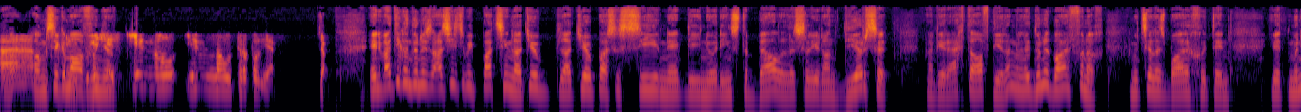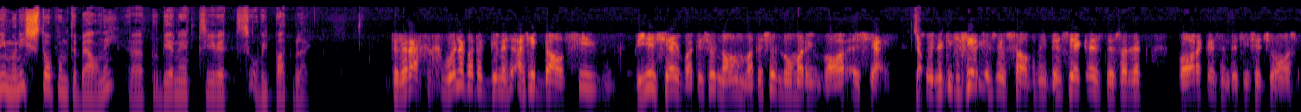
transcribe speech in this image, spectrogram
um, hang seker maar van jou 1010 Ja. En wat jy kan doen is as jy op die pad sien, laat jou laat jou passasier net die nooddienste bel. Hulle sal jou dan deursit na die regte afdeling. Hulle doen dit baie vinnig. Moet sê hulle is baie goed en jy weet moenie moenie stop om te bel nie. Uh, probeer net jy weet op die pad bly. Dis reg. Gewoonlik wat ek doen is as jy bel, sê wie is jy? Wat is jou naam? Wat is jou nommer en waar is jy? Ja. So identifiseer jouself nie. Dis wie ek is. Dis wat ek waar ek is en dis die situasie.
